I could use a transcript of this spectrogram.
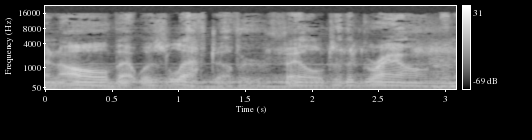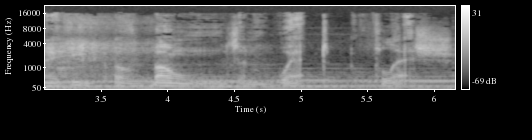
And all that was left of her fell to the ground in a heap of bones and wet flesh.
